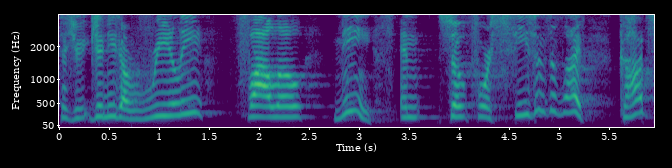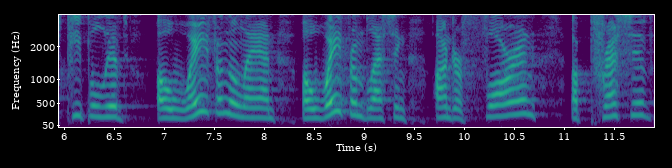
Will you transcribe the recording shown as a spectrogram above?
that you, you need to really follow me. And so, for seasons of life, God's people lived away from the land, away from blessing, under foreign, oppressive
